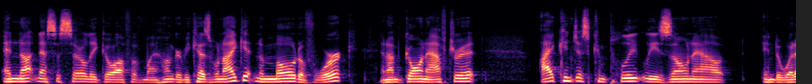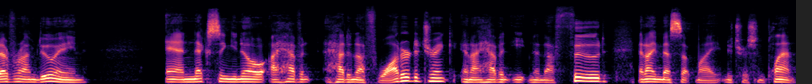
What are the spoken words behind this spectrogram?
and not necessarily go off of my hunger. Because when I get in a mode of work and I'm going after it, I can just completely zone out into whatever I'm doing and next thing you know, I haven't had enough water to drink and I haven't eaten enough food and I mess up my nutrition plan.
